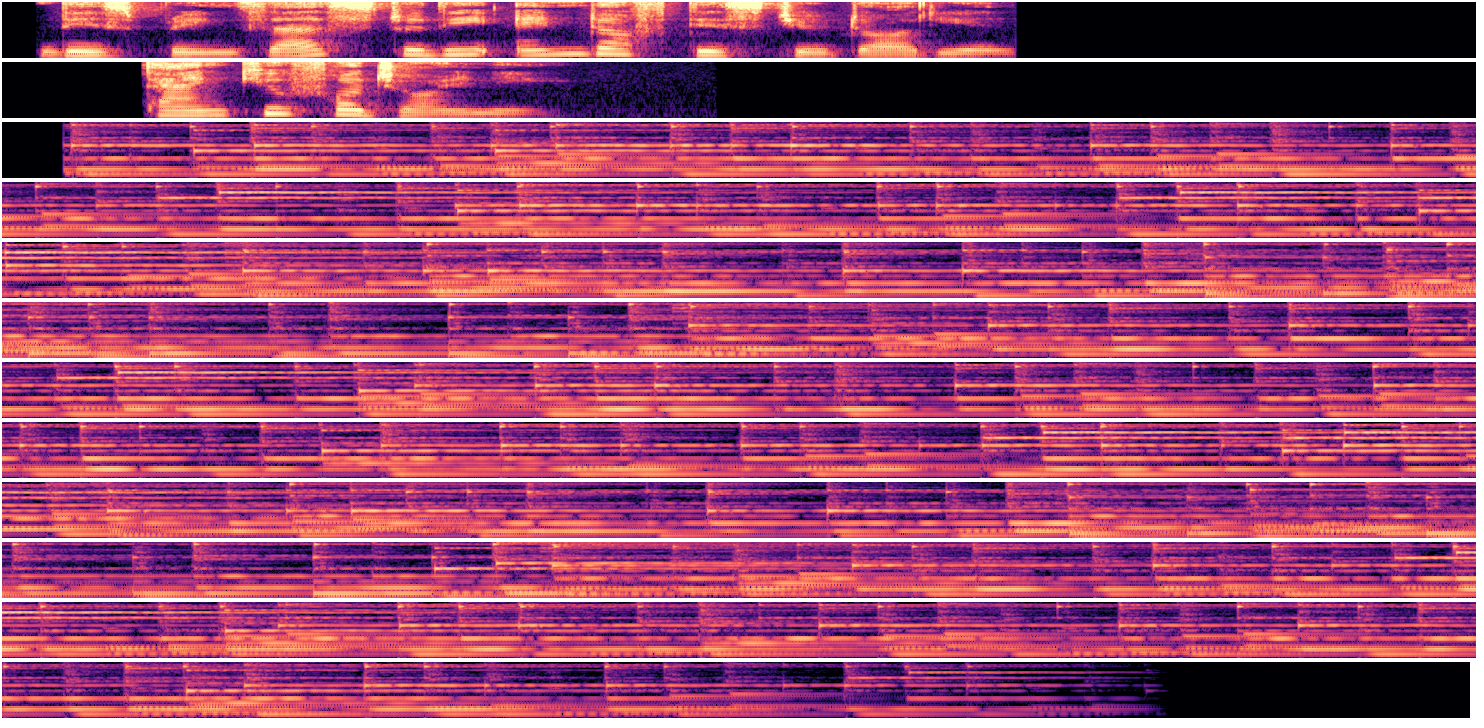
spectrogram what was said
This brings us to the end of this tutorial. Thank you for joining.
